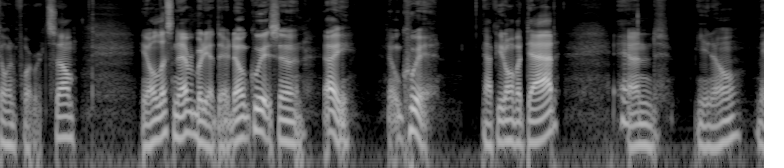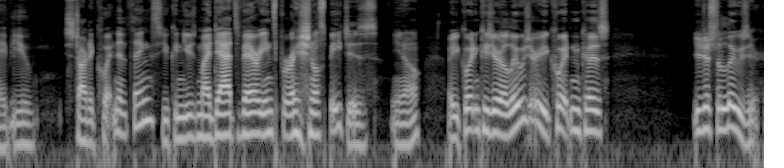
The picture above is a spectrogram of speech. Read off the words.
going forward. So, you know, listen to everybody out there. Don't quit, son. Hey, don't quit. Now, if you don't have a dad, and you know, maybe you started quitting at things, you can use my dad's very inspirational speeches. You know, are you quitting because you're a loser? Are you quitting because you're just a loser?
